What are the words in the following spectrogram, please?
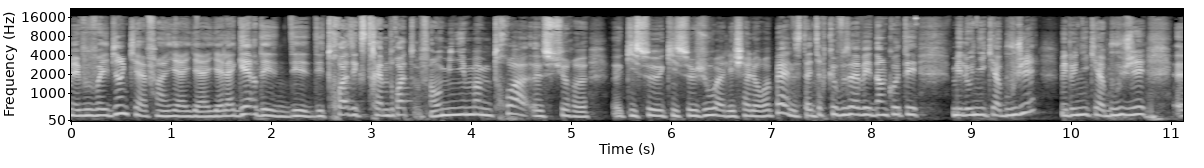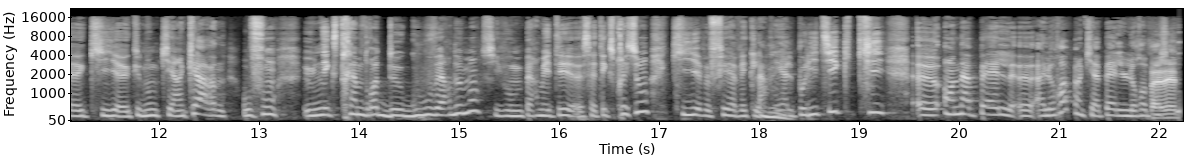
Mais vous voyez bien qu'il y a, enfin, il y a, il y a, la guerre des, des, des, trois extrêmes droites, enfin au minimum trois euh, sur euh, qui se qui se jouent à l'échelle européenne. C'est-à-dire que vous avez d'un côté Mélanie qui a bougé, Mélanie qui a bougé, euh, qui donc qui incarne au fond une extrême droite de gouvernement, si vous me permettez cette expression, qui fait avec la réelle politique, qui en appelle à l'Europe, hein, qui appelle l'Europe. Bah, elle,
